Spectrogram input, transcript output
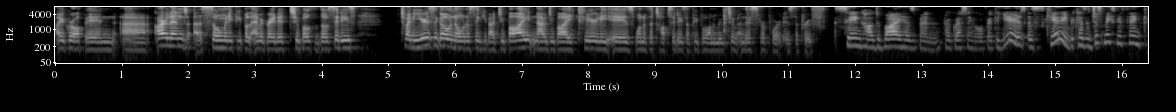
I grew up in uh, Ireland. Uh, so many people emigrated to both of those cities. 20 years ago, no one was thinking about Dubai. Now, Dubai clearly is one of the top cities that people want to move to, and this report is the proof. Seeing how Dubai has been progressing over the years is scary because it just makes me think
